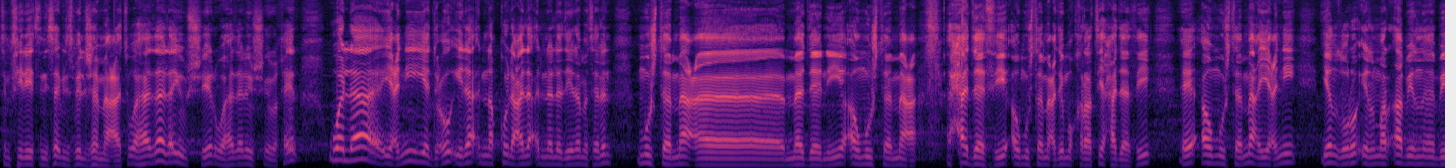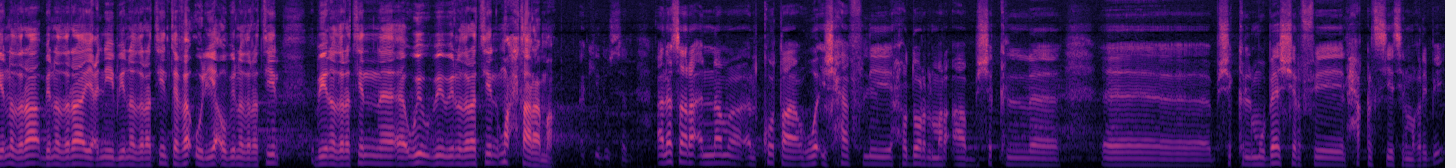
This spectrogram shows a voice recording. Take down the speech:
تمثيلية النساء بالنسبة للجماعات وهذا لا يبشر وهذا لا يبشر بخير ولا يعني يدعو إلى أن نقول على أن لدينا مثلا مجتمع مدني أو مجتمع حداثي أو مجتمع ديمقراطي حداثي أو مجتمع يعني ينظر إلى المرأة بنظرة بنظرة يعني بنظرة تفاؤلية أو بنظرة بنظرة بنظرة محترمة. أكيد أستاذ. ألا ترى أن الكوطة هو إجحاف لحضور المرأة بشكل آه، بشكل مباشر في الحقل السياسي المغربي؟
